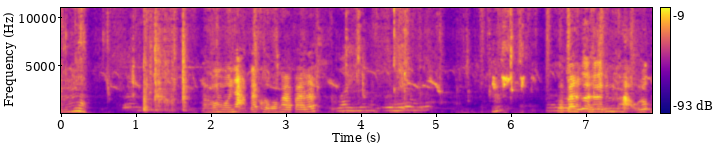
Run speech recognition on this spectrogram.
อืมเอาหมอยหนักได้ขอพาไปแล้วขอไปเลยเฮ้ยกินข้าวลูก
